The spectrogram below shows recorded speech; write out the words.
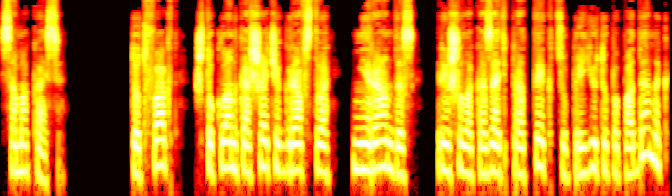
сама Кася. Тот факт, что клан кошачьих графства Нерандес решил оказать протекцию приюту попаданок,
